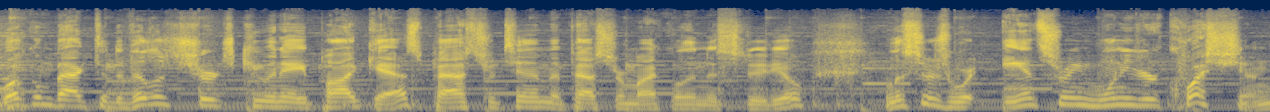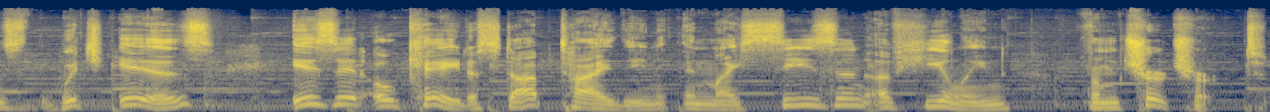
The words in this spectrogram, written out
Welcome back to the Village Church Q&A podcast. Pastor Tim and Pastor Michael in the studio. Listeners, we're answering one of your questions, which is, is it okay to stop tithing in my season of healing from church hurt?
